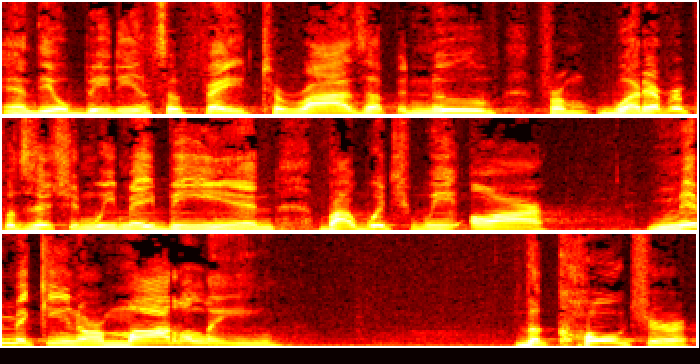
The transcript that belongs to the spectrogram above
and the obedience of faith to rise up and move from whatever position we may be in by which we are mimicking or modeling the culture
